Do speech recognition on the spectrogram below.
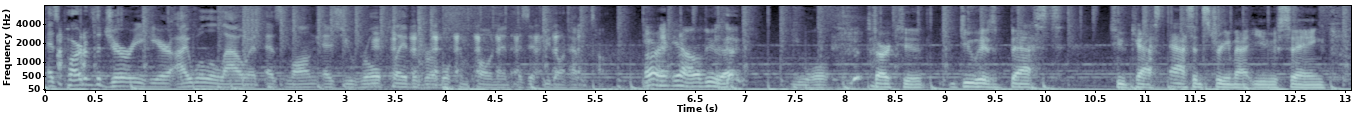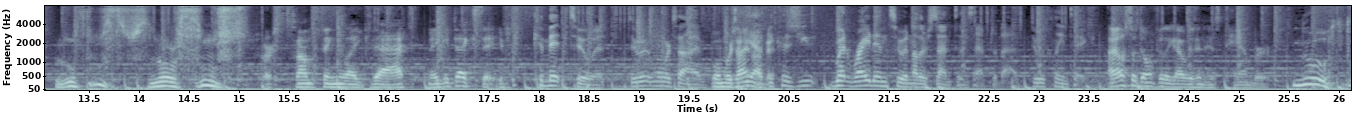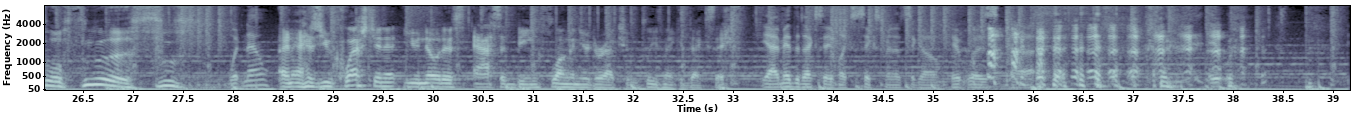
As part of the jury here, I will allow it as long as you role play the verbal component as if you don't have a tongue. All right, yeah, I'll do that. He will start to do his best to cast acid stream at you, saying or something like that. Make a dex save. Commit to it. Do it one more time. One more time? Yeah, Okay. because you went right into another sentence after that. Do a clean take. I also don't feel like I was in his timbre. What now? And as you question it, you notice acid being flung in your direction. Please make a dex save. Yeah, I made the dex save like six minutes ago. It was. Uh, it,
